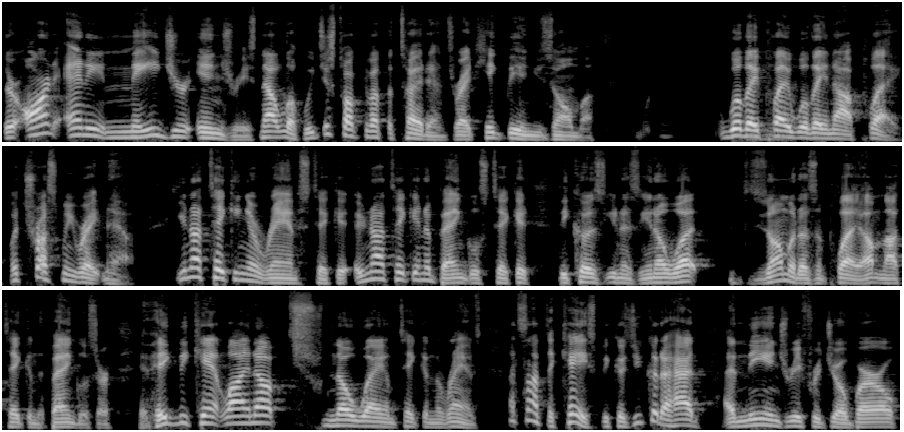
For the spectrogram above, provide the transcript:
There aren't any major injuries. Now, look, we just talked about the tight ends, right? Higbee and Uzomah. Will they mm-hmm. play? Will they not play? But trust me right now, you're not taking a Rams ticket. You're not taking a Bengals ticket because you know you know what? If Zoma doesn't play, I'm not taking the Bengals. Or if Higbee can't line up, no way I'm taking the Rams. That's not the case because you could have had a knee injury for Joe Burrow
